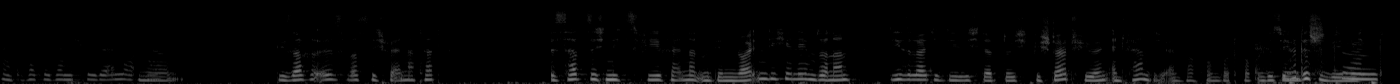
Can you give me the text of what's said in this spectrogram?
Eigentlich hat sich ja nicht viel geändert. Ne? Ja. Die Sache ist, was sich verändert hat, es hat sich nichts viel verändert mit den Leuten, die hier leben, sondern diese Leute, die sich dadurch gestört fühlen, entfernen sich einfach vom Bottrop. Und deswegen Ja, wissen wir nicht, stimmt.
